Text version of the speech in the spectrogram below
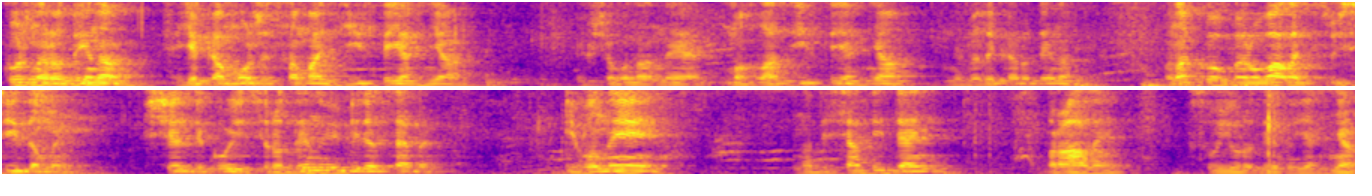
кожна родина, яка може сама з'їсти ягня, якщо вона не могла з'їсти ягня, невелика родина, вона кооперувалася з сусідами, ще з якоюсь родиною біля себе. І вони на 10-й день брали в свою родину ягня.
